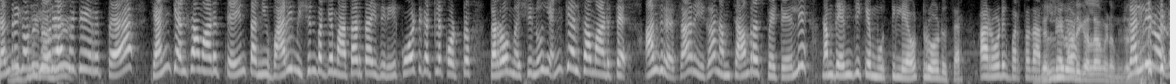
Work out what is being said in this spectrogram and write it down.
ಜನರಿಗೆ ಒಂದು ಹುಬ್ಳಿನಲ್ಲಿ- ಕ್ಯೂರಿಯಾಸಿಟಿ ಇರುತ್ತೆ. ಹೆಂಗ್ ಕೆಲಸ ಮಾಡುತ್ತೆ ಅಂತ ನೀವು ಬಾರಿ ಮಿಷಿನ್ ಬಗ್ಗೆ ಮಾತಾಡ್ತಾ ಇದ್ದೀರಿ. ಕೋಟ್ ಗಟ್ಲೆ ಕೊಟ್ಟು ತರೋ ಮೆಷಿನು ಹೆಂಗ್ ಕೆಲಸ ಮಾಡುತ್ತೆ? ಅಂದ್ರೆ ಸರ್ ಈಗ ನಮ್ಮ ಚಾಮರಾಜಪೇಟೆಯಲ್ಲಿ ನಮ್ದು M G K Murthy layout road sir. ಆ ರೋಡಿಗೆ ಬರ್ತದ ಗಲ್ಲಿ ರೋಡಿಗಲ್ಲ ಮೇಡಮ್ ಗಲ್ಲಿ. Road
